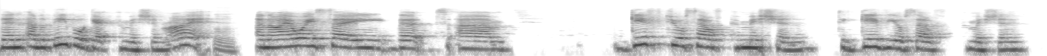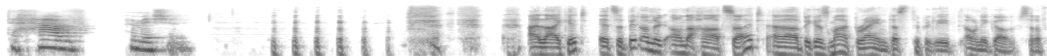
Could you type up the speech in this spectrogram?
then other people get permission, right? Mm. And I always say that um, gift yourself permission to give yourself permission to have permission. I like it. It's a bit on the on the hard side uh, because my brain does typically only go sort of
